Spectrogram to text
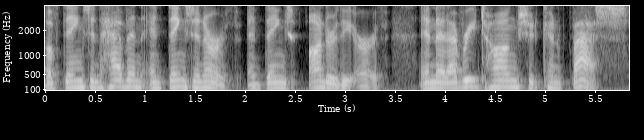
of things in heaven and things in earth and things under the earth, and that every tongue should confess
